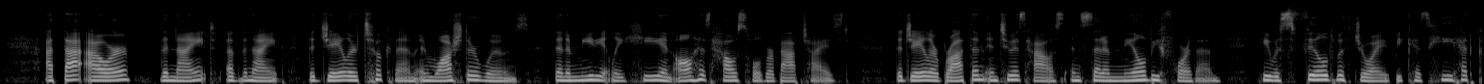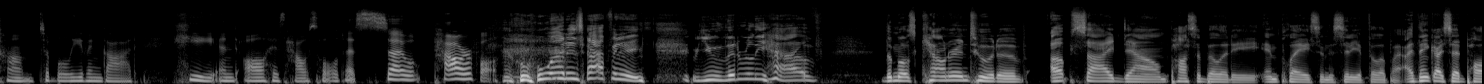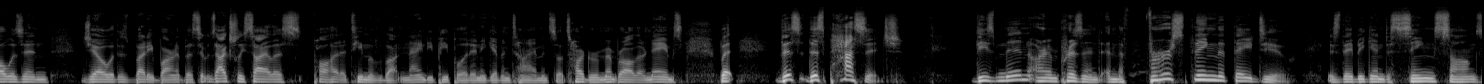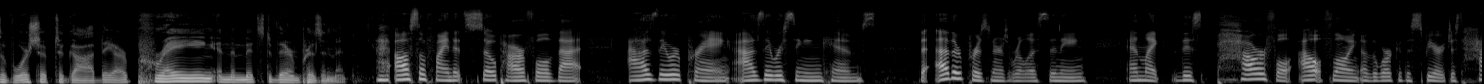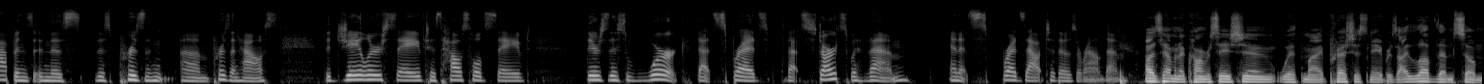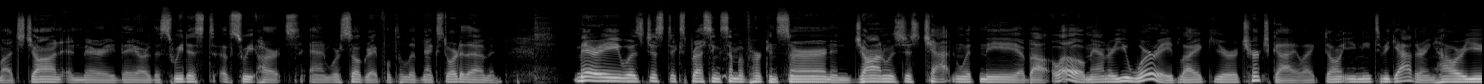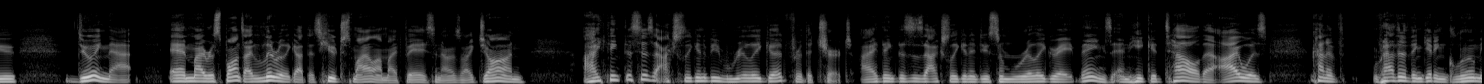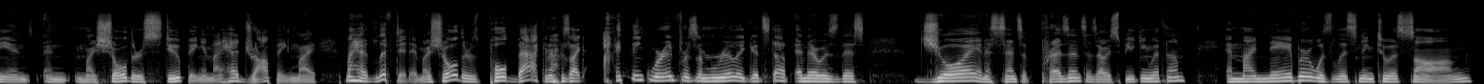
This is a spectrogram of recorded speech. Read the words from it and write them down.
At that hour, the night of the night, the jailer took them and washed their wounds. Then immediately he and all his household were baptized. The jailer brought them into his house and set a meal before them. He was filled with joy because he had come to believe in God, he and all his household. That's so powerful. what is happening? You literally have the most counterintuitive upside down possibility in place in the city of Philippi. I think I said Paul was in jail with his buddy Barnabas. It was actually Silas. Paul had a team of about 90 people at any given time, and so it's hard to remember all their names. But this this passage, these men are imprisoned, and the first thing that they do is they begin to sing songs of worship to God. They are praying in the midst of their imprisonment. I also find it so powerful that as they were praying, as they were singing hymns, the other prisoners were listening and like this powerful outflowing of the work of the spirit just happens in this this prison um, prison house the jailer saved his household saved there's this work that spreads that starts with them and it spreads out to those around them. I was having a conversation with my precious neighbors. I love them so much. John and Mary, they are the sweetest of sweethearts, and we're so grateful to live next door to them. And Mary was just expressing some of her concern, and John was just chatting with me about, "Whoa, man, are you worried? Like you're a church guy. Like, don't you need to be gathering? How are you doing that?" And my response, I literally got this huge smile on my face, and I was like, "John." I think this is actually going to be really good for the church. I think this is actually going to do some really great things. And he could tell that I was kind of rather than getting gloomy and, and my shoulders stooping and my head dropping, my, my head lifted and my shoulders pulled back. And I was like, I think we're in for some really good stuff. And there was this joy and a sense of presence as I was speaking with them. And my neighbor was listening to a song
